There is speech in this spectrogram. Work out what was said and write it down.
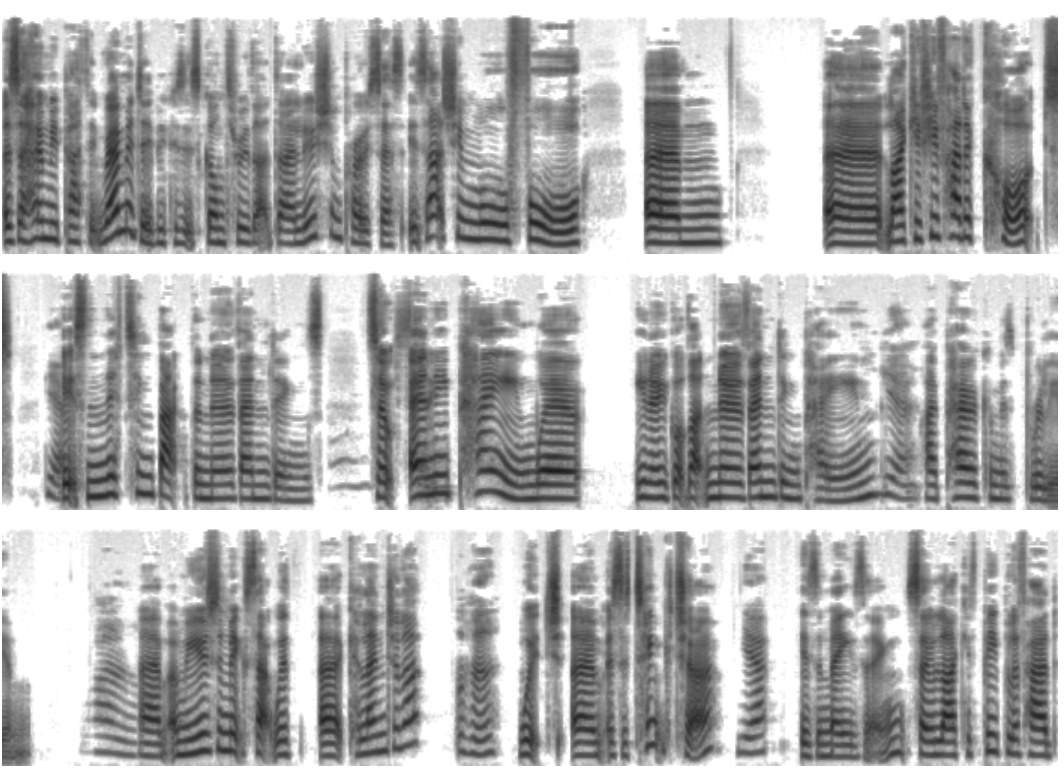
As a homeopathic remedy, because it's gone through that dilution process, it's actually more for um, uh, like if you've had a cut, Yeah. it's knitting back the nerve endings. So any pain where, you know, you've got that nerve ending pain, Yeah. hypericum is brilliant. Wow. Um, I'm usually mix that with uh, calendula, Uh-huh. which um, as a tincture Yeah. is amazing. So, like if people have had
